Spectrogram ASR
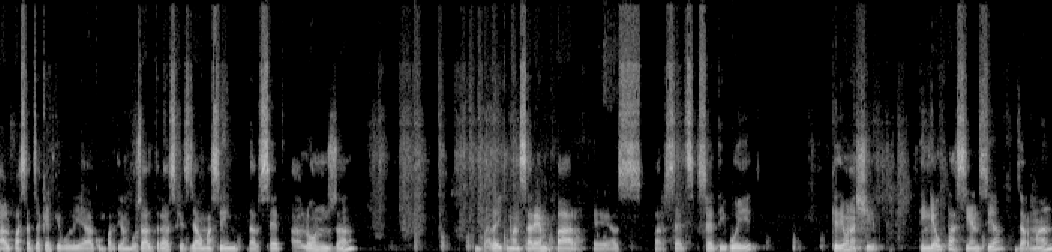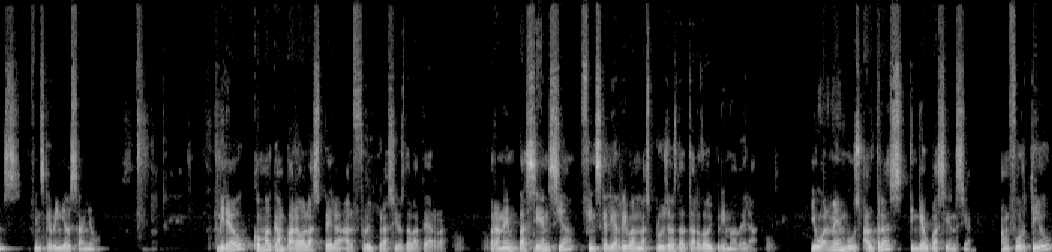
el passatge aquest que volia compartir amb vosaltres, que és Jaume 5, del 7 a l'11. Vale? I començarem per eh, els versets 7 i 8, que diuen així. Tingueu paciència, germans, fins que vingui el Senyor. Mireu com el camperol espera el fruit preciós de la terra. Prenem paciència fins que li arriben les pluges de tardor i primavera. Igualment, vosaltres tingueu paciència. Enfortiu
